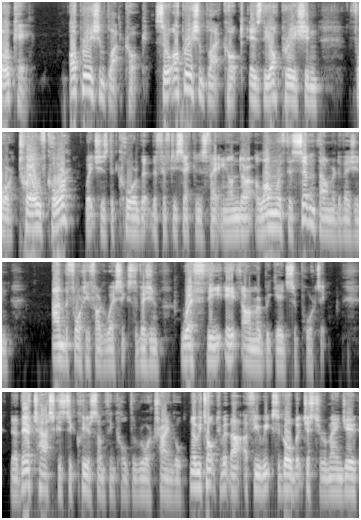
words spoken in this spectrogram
Okay, Operation Blackcock. So Operation Blackcock is the operation for 12 Corps, which is the corps that the 52nd is fighting under, along with the 7th Armoured Division and the 43rd Wessex Division, with the 8th Armoured Brigade supporting. Now, their task is to clear something called the Roer Triangle. Now, we talked about that a few weeks ago, but just to remind you,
